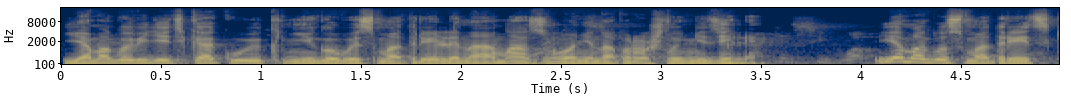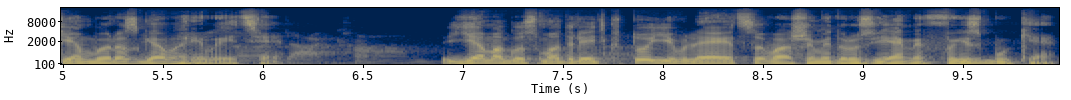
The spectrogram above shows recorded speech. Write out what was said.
Я могу видеть, какую книгу вы смотрели на Амазоне на прошлой неделе. Я могу смотреть, с кем вы разговариваете. Я могу смотреть, кто является вашими друзьями в Фейсбуке.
